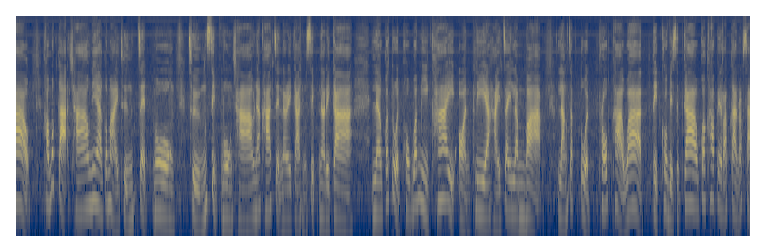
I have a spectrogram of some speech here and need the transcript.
90019คำว่ากะเช้าเนี่ยก็หมายถึง 7 โมงถึง 10 โมงเช้านะคะ7นาฬิกาถึง 10 นาฬิกา แล้วก็ตรวจพบว่ามีไข้อ่อนเพลียหายใจลำบาก หลังจากตรวจพบค่ะว่าติดโควิด -19 ก็เข้าไปรับการรักษา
